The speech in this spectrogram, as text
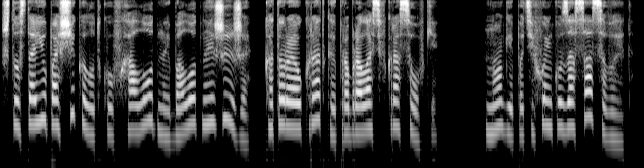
что стою по щиколотку в холодной болотной жиже, которая украдкой пробралась в кроссовки. Ноги потихоньку засасывает,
